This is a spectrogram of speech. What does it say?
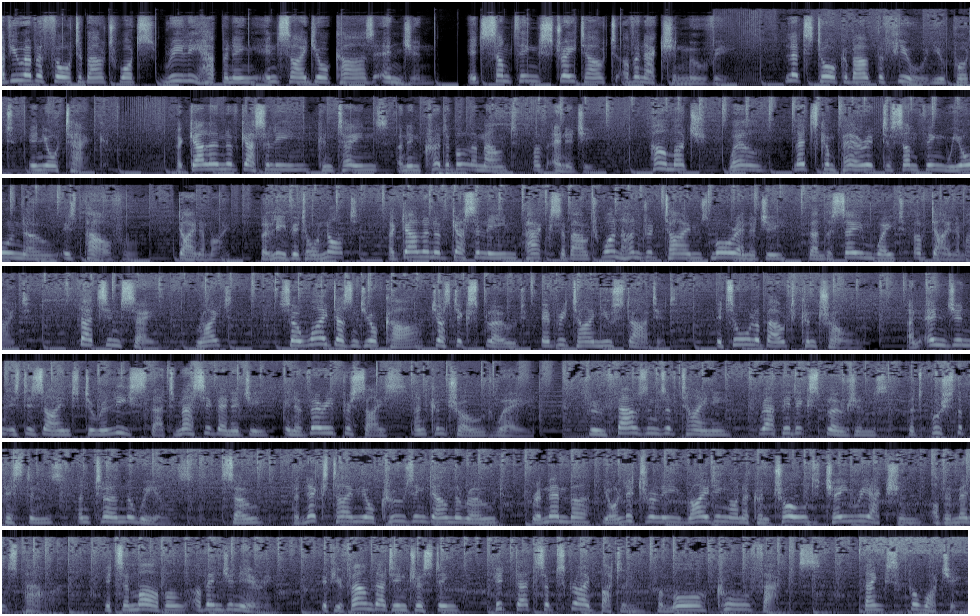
Have you ever thought about what's really happening inside your car's engine? It's something straight out of an action movie. Let's talk about the fuel you put in your tank. A gallon of gasoline contains an incredible amount of energy. How much? Well, let's compare it to something we all know is powerful dynamite. Believe it or not, a gallon of gasoline packs about 100 times more energy than the same weight of dynamite. That's insane, right? So why doesn't your car just explode every time you start it? It's all about control. An engine is designed to release that massive energy in a very precise and controlled way. Through thousands of tiny, rapid explosions that push the pistons and turn the wheels. So, the next time you're cruising down the road, remember you're literally riding on a controlled chain reaction of immense power. It's a marvel of engineering. If you found that interesting, hit that subscribe button for more cool facts. Thanks for watching.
